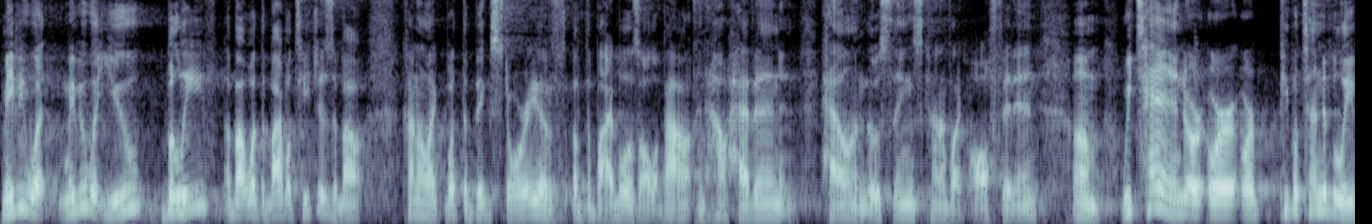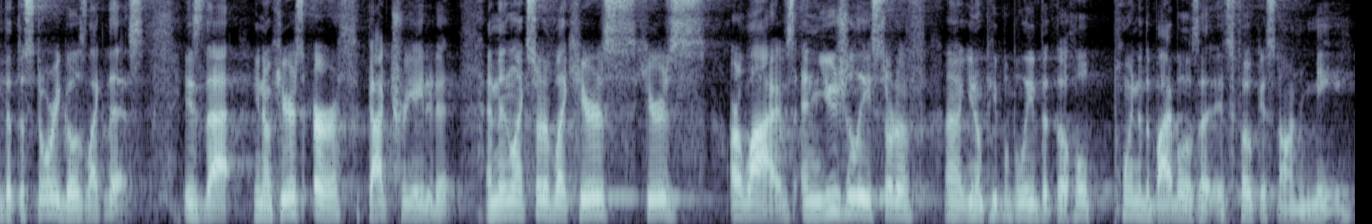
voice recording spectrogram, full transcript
maybe what, maybe what you believe about what the Bible teaches, about kind of like what the big story of, of the Bible is all about and how heaven and hell and those things kind of like all fit in, um, we tend, or, or, or people tend to believe that the story goes like this, is that, you know, here's earth, God created it, and then like sort of like here's, here's our lives, and usually sort of, uh, you know, people believe that the whole point of the Bible is that it's focused on me.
